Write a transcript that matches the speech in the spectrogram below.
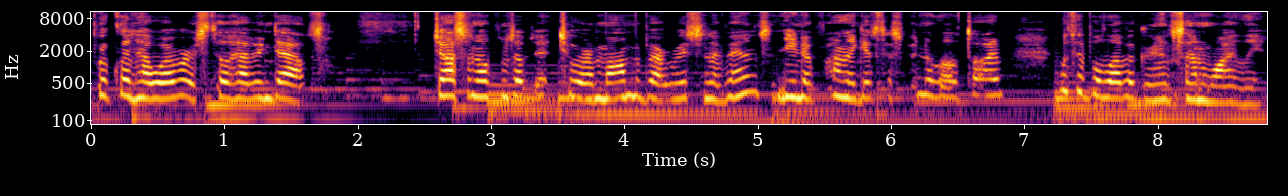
Brook Lynn, however, is still having doubts. Jocelyn opens up to her mom about recent events. Nina finally gets to spend a little time with her beloved grandson Wiley.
